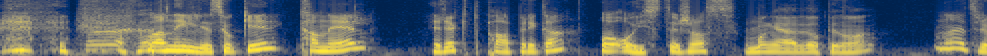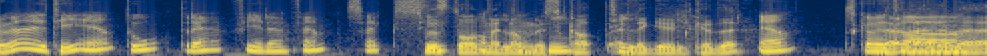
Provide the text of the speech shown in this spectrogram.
vaniljesukker, kanel, røkt paprika og oystersauce. Hvor mange er vi oppi nå? Nei, jeg tror vi er i ti. Én, to, tre, fire, fem, seks, Så ti. det står mellom ni, muskat eller grillkrydder? Ja. Skal vi ta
